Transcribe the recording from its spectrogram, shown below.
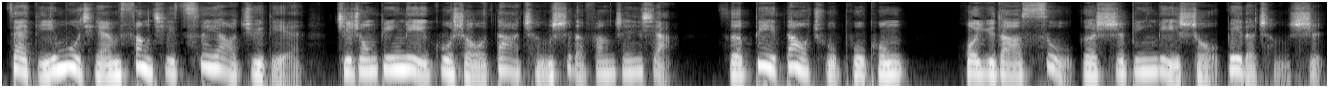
在敌目前放弃次要据点，集中兵力固守大城市的方针下，则必到处扑空，或遇到四五个师兵力守备的城市，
